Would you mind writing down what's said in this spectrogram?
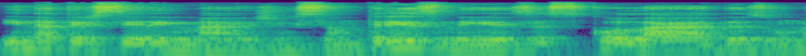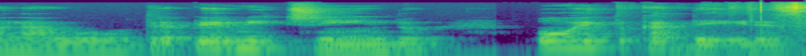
E na terceira imagem são três mesas coladas uma na outra, permitindo oito cadeiras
